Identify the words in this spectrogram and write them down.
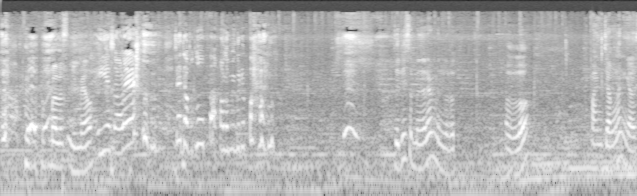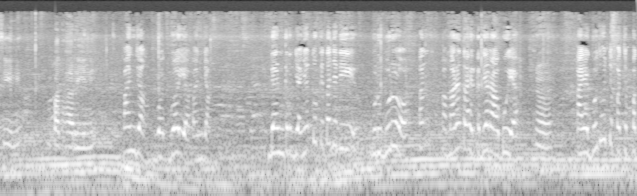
Balas email. Iya soalnya saya takut lupa kalau minggu depan. Jadi sebenarnya menurut lo panjangan nggak sih ini empat hari ini? Panjang buat gue ya panjang. Dan kerjanya tuh kita jadi buru-buru loh. Kan kemarin terakhir kerja Rabu ya. Nah, Kayak gue tuh cepet-cepet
